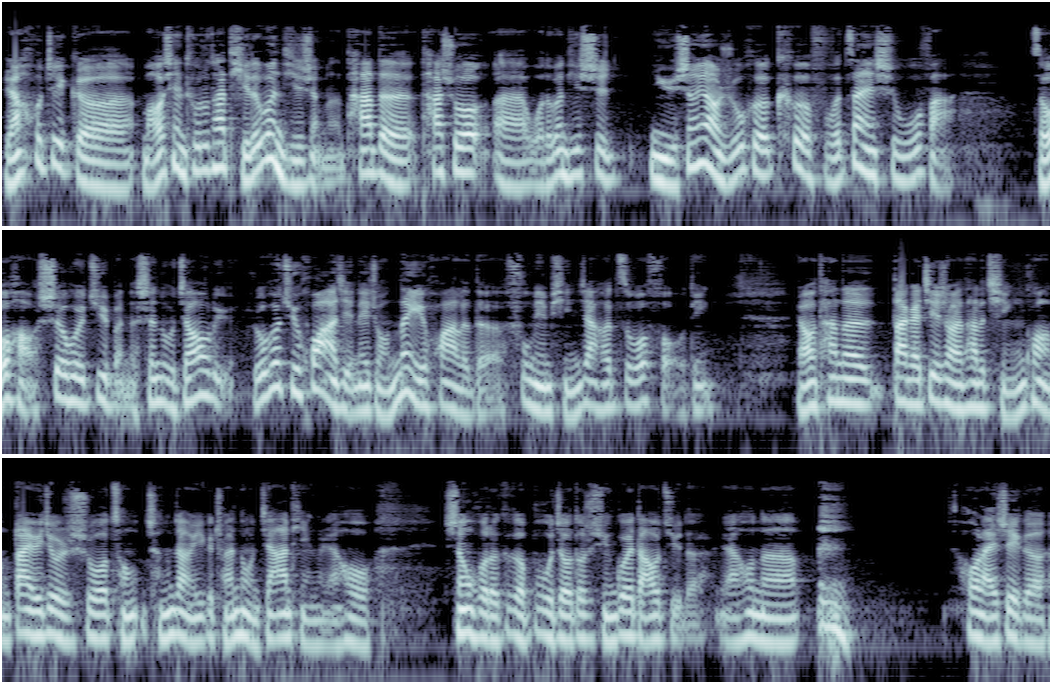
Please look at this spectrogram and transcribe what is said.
然后这个毛线突出他提的问题是什么呢？他的他说，呃，我的问题是女生要如何克服暂时无法走好社会剧本的深度焦虑，如何去化解那种内化了的负面评价和自我否定？然后他呢，大概介绍一下他的情况，大约就是说，从成长于一个传统家庭，然后。生活的各个步骤都是循规蹈矩的，然后呢，后来这个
